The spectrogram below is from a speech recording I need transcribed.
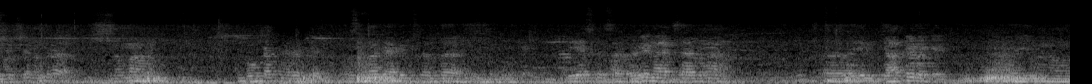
ವಿಶೇಷ ಏನಂದ್ರೆ ನಮ್ಮ ಗೋಕಾಕ್ ನಗರಕ್ಕೆ ಹೊಸದಾಗಿ ಆಗಿರ್ತಕ್ಕಂಥ D S S Ravi Nayak ಸಾಹೇಬ್ರ ಏನು ಜಾತ್ರೆ ಬಗ್ಗೆ, ಏನು ನಾವು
